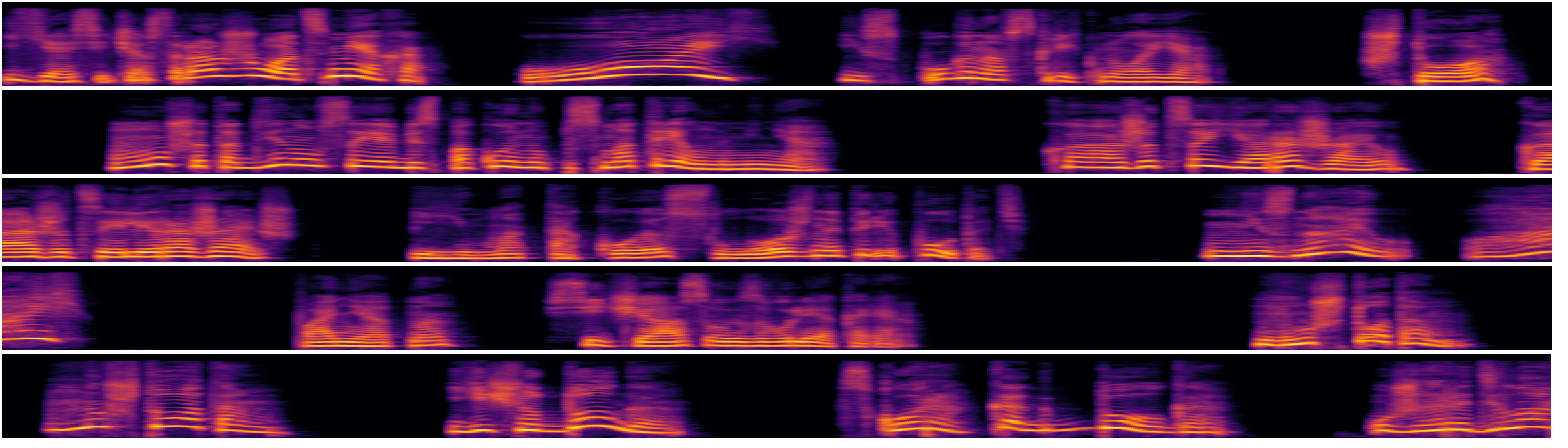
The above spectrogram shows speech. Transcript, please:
Я сейчас рожу от смеха!» «Ой!» — испуганно вскрикнула я. «Что?» Муж отодвинулся и обеспокоенно посмотрел на меня. «Кажется, я рожаю». «Кажется или рожаешь?» Има такое сложно перепутать. «Не знаю. Ай!» «Понятно. Сейчас вызову лекаря». «Ну что там? Ну что там? Еще долго?» Скоро? Как долго? Уже родила?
